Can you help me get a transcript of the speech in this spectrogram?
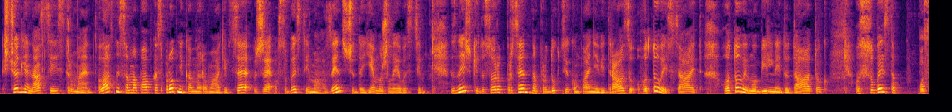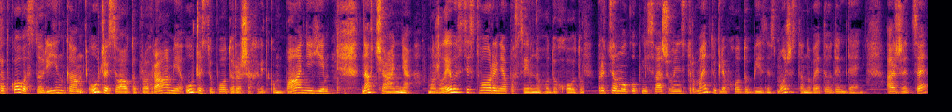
Що для нас цей інструмент? Власне, сама папка з пробниками ароматів це вже особистий магазин, що дає можливості. Знижки до 40% на продукцію компанії відразу, готовий сайт, готовий мобільний додаток, особиста посадкова сторінка, участь в автопрограмі, участь у подорожах від компанії, навчання, можливості створення пасивного доходу. При цьому окупність вашого інструменту для входу в бізнес може становити один день, адже це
